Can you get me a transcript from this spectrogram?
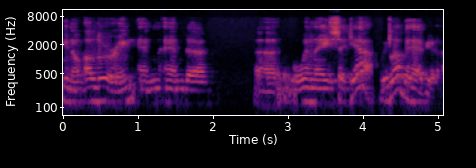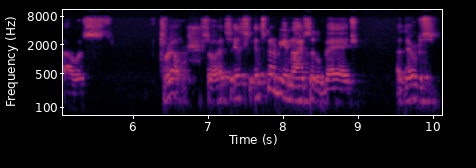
you know alluring, and and uh, when they said yeah, we'd love to have you, I was thrilled. So it's it's it's going to be a nice little badge. Uh, there was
